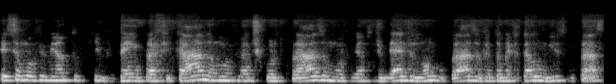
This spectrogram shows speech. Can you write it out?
esse é um movimento que vem para ficar, não é um movimento de curto prazo, é um movimento de médio e longo prazo, eventualmente até longuíssimo prazo,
